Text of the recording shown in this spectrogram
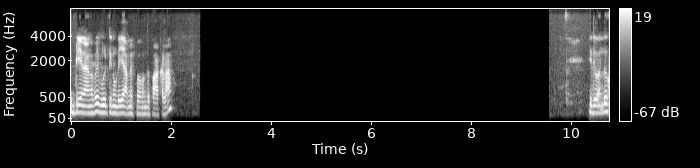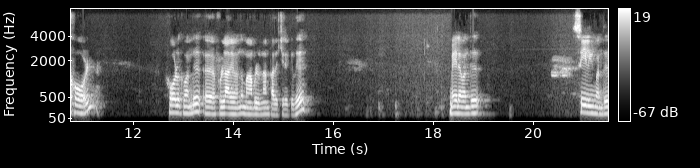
இப்படியே நாங்கள் போய் வீட்டினுடைய அமைப்பை வந்து பார்க்கலாம். இது வந்து ஹோல். ஹோலுக்கு வந்து ஃபுல்லாகவே வந்து மாபிள் தான் பதிச்சிருக்குது. மேலே வந்து சீலிங் வந்து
